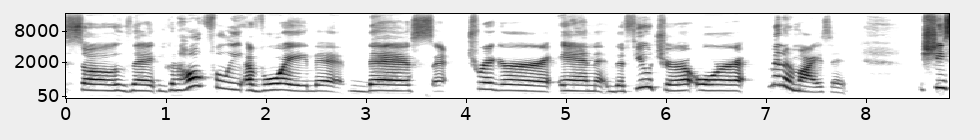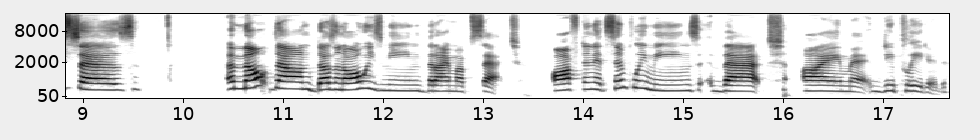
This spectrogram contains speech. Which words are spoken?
so that you can hopefully avoid this trigger in the future or minimize it. She says, a meltdown doesn't always mean that I'm upset. Often it simply means that I'm depleted.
